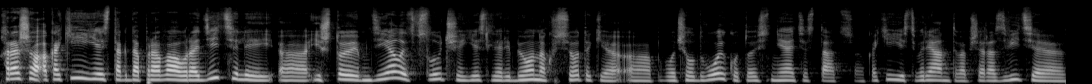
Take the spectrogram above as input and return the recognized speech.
Хорошо, а какие есть тогда права у родителей э, и что им делать в случае, если ребенок все-таки э, получил двойку, то есть не аттестацию? Какие есть варианты вообще развития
